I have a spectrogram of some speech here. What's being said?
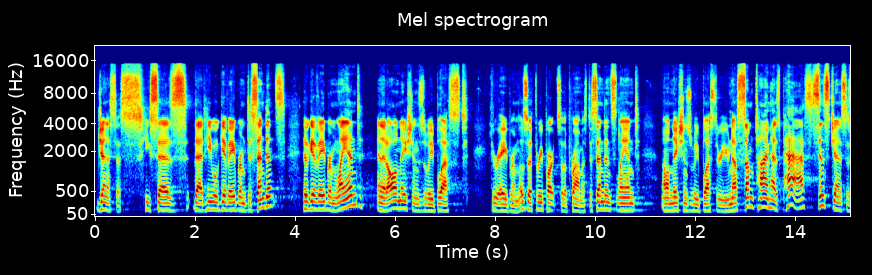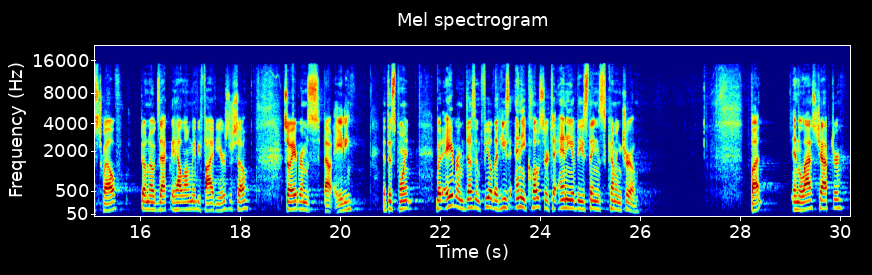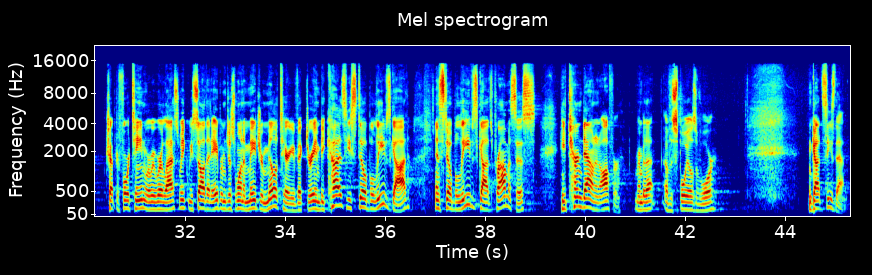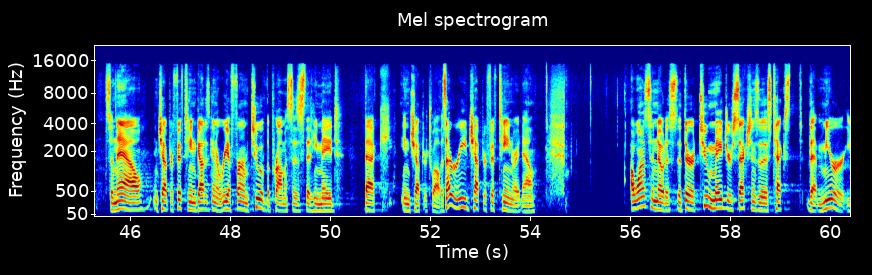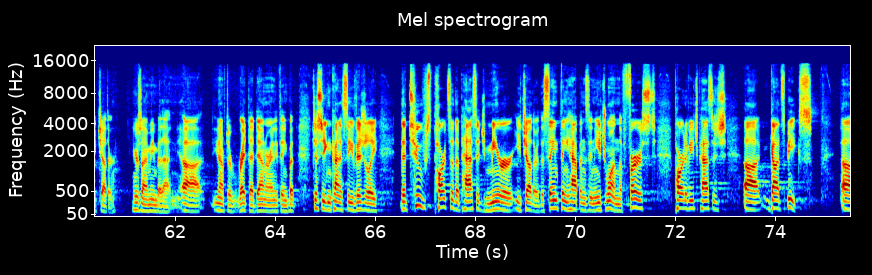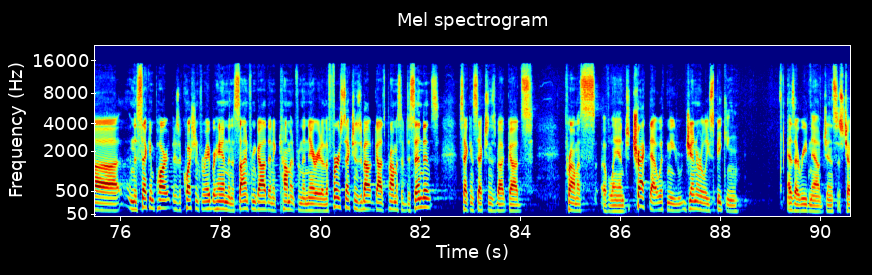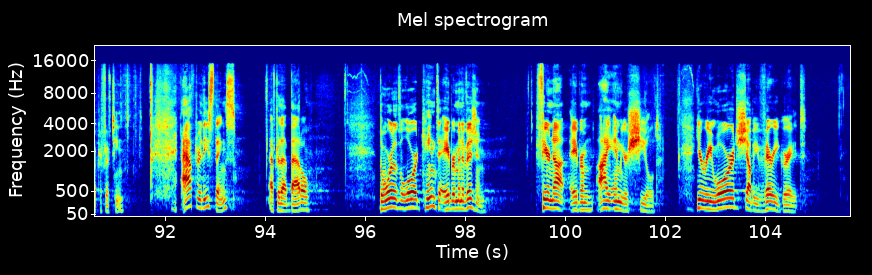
Genesis. He says that he will give Abram descendants, he'll give Abram land, and that all nations will be blessed through Abram. Those are the three parts of the promise descendants, land, all nations will be blessed through you. Now, some time has passed since Genesis 12. Don't know exactly how long, maybe five years or so. So, Abram's about 80 at this point. But Abram doesn't feel that he's any closer to any of these things coming true. But in the last chapter, chapter 14, where we were last week, we saw that Abram just won a major military victory. And because he still believes God, and still believes God's promises, he turned down an offer. Remember that? Of the spoils of war. And God sees that. So now, in chapter 15, God is going to reaffirm two of the promises that he made back in chapter 12. As I read chapter 15 right now, I want us to notice that there are two major sections of this text that mirror each other. Here's what I mean by that. Uh, you don't have to write that down or anything, but just so you can kind of see visually, the two parts of the passage mirror each other. The same thing happens in each one. The first part of each passage, uh, God speaks. Uh, in the second part, there's a question from Abraham, then a sign from God, then a comment from the narrator. The first section is about God's promise of descendants. Second section is about God's promise of land. Track that with me, generally speaking, as I read now Genesis chapter 15. After these things, after that battle, the word of the Lord came to Abram in a vision Fear not, Abram, I am your shield. Your reward shall be very great.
